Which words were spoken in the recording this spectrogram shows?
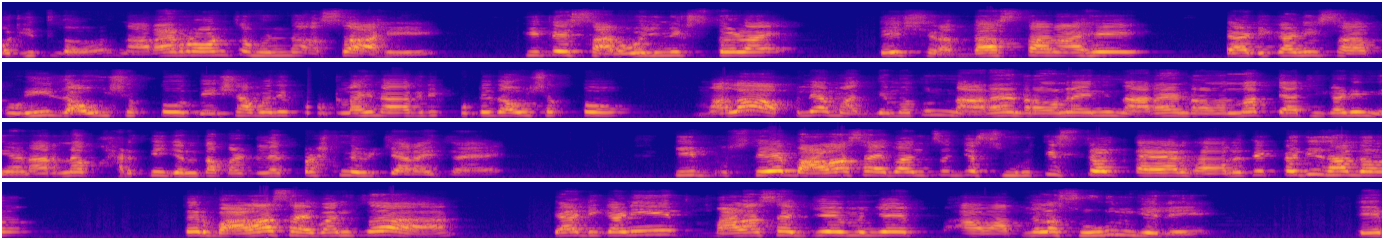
बघितलं. नारायणरावांचं म्हणणं असं आहे की ते सार्वजनिक स्थळ आहे ते श्रद्धास्थान आहे. त्या ठिकाणी कुणीही जाऊ शकतो देशामध्ये कुठलाही नागरिक कुठे जाऊ शकतो. मला आपल्या माध्यमातून नारायणरावांना आणि नारायणरावांना त्या ठिकाणी नेणाऱ्यांना भारतीय जनता पार्टीला एक प्रश्न विचारायचा आहे. की ते बाळासाहेबांचं जे स्मृतीस्थळ तयार झालं ते कधी झालं? तर बाळासाहेबांचा त्या ठिकाणी बाळासाहेब जे म्हणजे आपल्याला सोडून गेले ते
